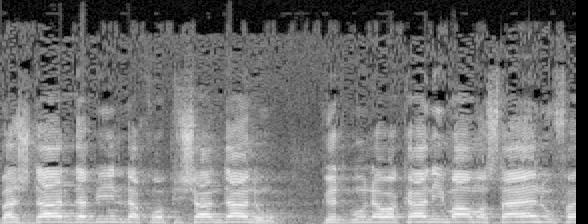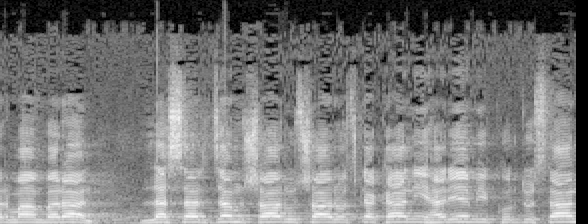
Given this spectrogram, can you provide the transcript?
بەشدار دەبین لە خۆپیشاندان و گردبوونەوەکانی مامۆستایان و فەرمانبەران لە سەرجەم شار و شارۆچکەکانی هەرێمی کوردستان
